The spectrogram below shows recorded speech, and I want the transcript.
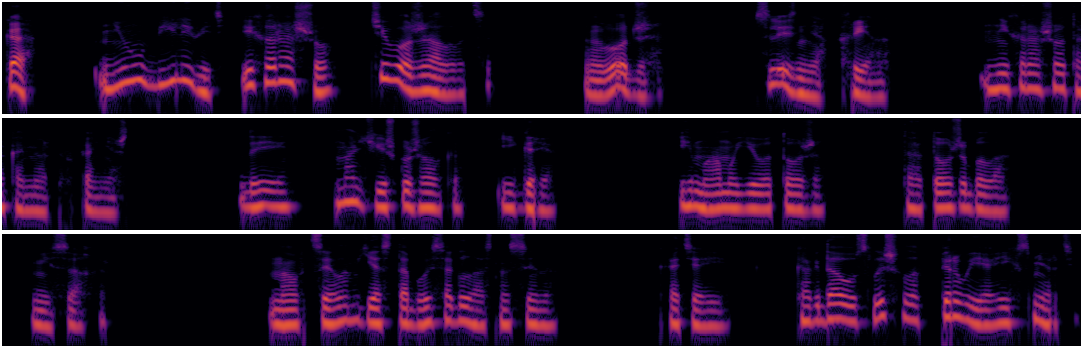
Как? Не убили ведь, и хорошо. Чего жаловаться? Вот же. Слизняк хренов. Нехорошо так о мертвых, конечно. Да и мальчишку жалко, Игоря. И маму его тоже. Та тоже была. Не сахар. Но в целом я с тобой согласна, сына. Хотя и когда услышала впервые о их смерти,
